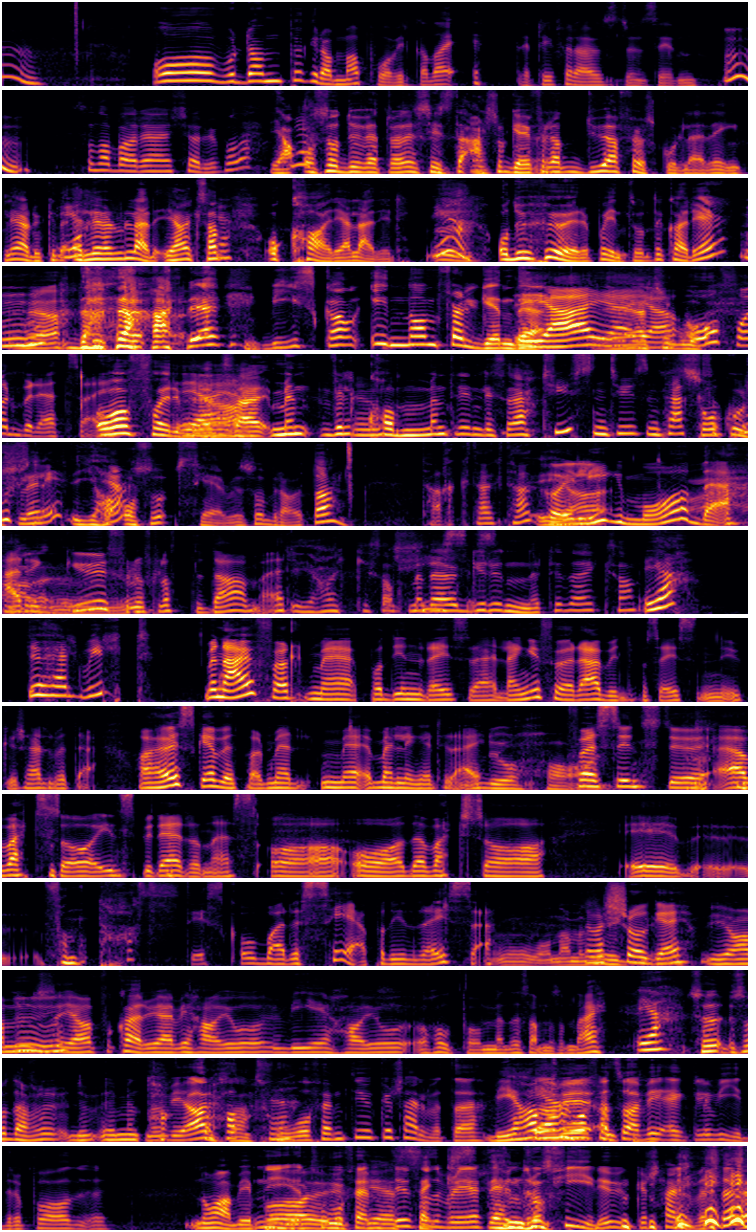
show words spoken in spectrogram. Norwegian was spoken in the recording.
Og hvordan programmet har påvirka deg ettertid, for det er jo en stund siden. Mm. Så da bare kjører vi på, da. Ja, og så du vet hva jeg syns det er så gøy, for at du er førskolelærer egentlig, er du ikke det? Ja. Eller er du lærer? Ja, ikke sant? Og Kari er lærer. Ja. Og du hører på introen til Kari. Ja. Der er det 'Vi skal innom følgende'. Ja, ja, ja. Og forberedt seg. Og forberedt Ja, ja. seg. Men velkommen, Trine Lise. Tusen, tusen takk. Så koselig. Ja, og så ser du så bra ut, da. Takk, takk, takk. Og i Ja. like måte. Herregud, for noen flotte damer. Ja, ikke sant. Men det er jo grunner til det, ikke sant. Ja, det er jo helt vilt. Men jeg har jo fulgt med på din reise lenge før jeg begynte på 16 ukers helvete. Og jeg har jo skrevet et par mel me meldinger til deg. Du har For jeg syns du har vært så inspirerende, og, og det har vært så eh, fantastisk å bare se på din reise. Oh, nei, men Det var så gøy. Ja, men, så, Mm. ja, for Kari og jeg, vi har, jo, vi har jo holdt på med det samme som deg. Ja. Så, så derfor Men Men takk, vi har altså. hatt 52 ukers helvete. Vi har Ja. Vi, 52. så er vi egentlig videre på Nå er vi på nye uke 60. så det blir 104 ukers helvete.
